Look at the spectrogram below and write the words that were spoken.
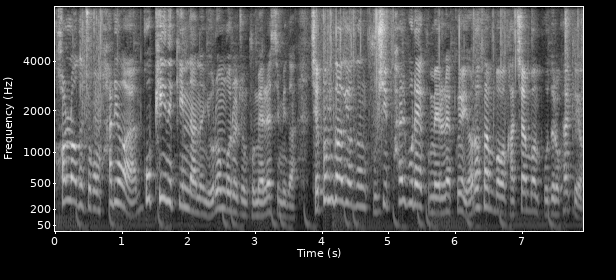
컬러도 조금 화려한 호피 느낌 나는 이런 거를 좀 구매를 했습니다. 제품 가격은 98불에 구매를 했고요. 열어서 한번 같이 한번 보도록 할게요.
